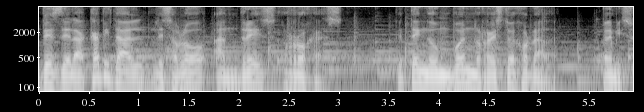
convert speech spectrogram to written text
Desde la capital les habló Andrés Rojas. Que tenga un buen resto de jornada. Permiso.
